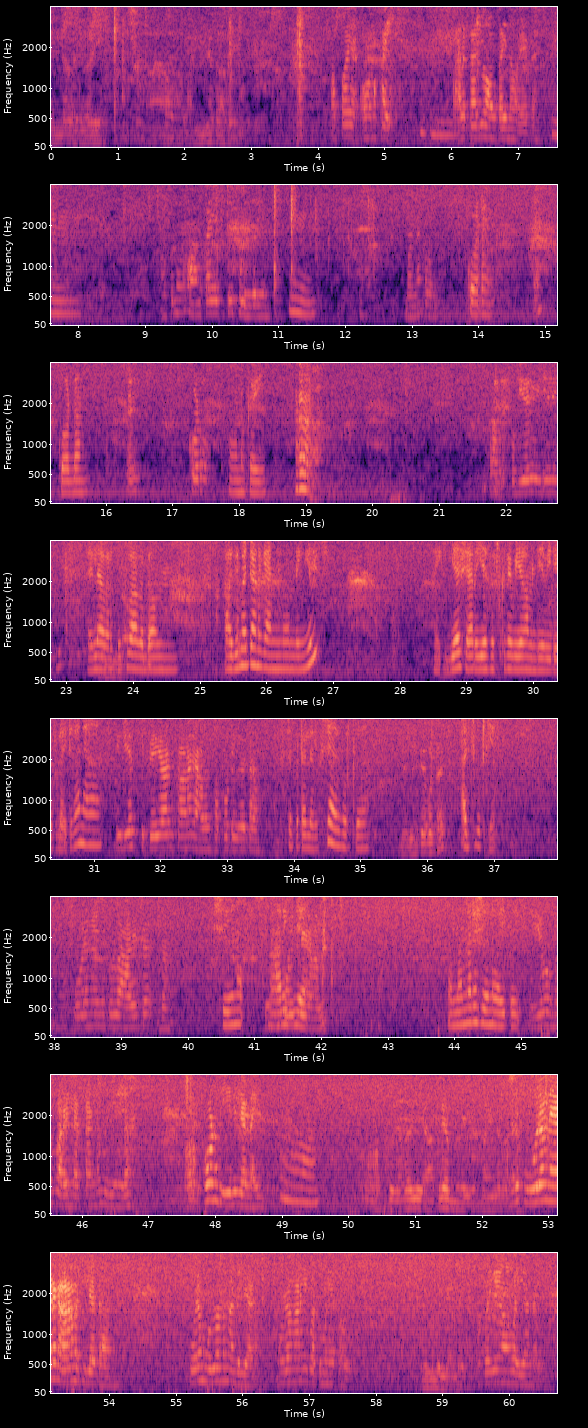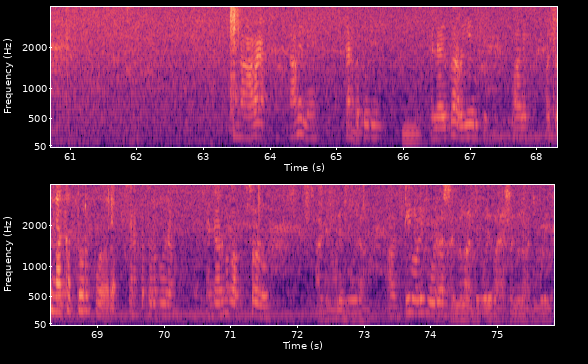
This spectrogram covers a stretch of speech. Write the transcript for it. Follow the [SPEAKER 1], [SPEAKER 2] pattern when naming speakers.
[SPEAKER 1] എന്താ പരിപാടി? മഞ്ഞ കാറേ
[SPEAKER 2] പപ്പായ ഓമക്കായ്. പാലക്കാടിൽ ഓമക്കായ് എന്നാ പറയട്ടെ അപ്പം ഓമക്കായ് വെച്ചിട്ട് പുളിങ്കറിയും മഞ്ഞ കളർ
[SPEAKER 3] കുടം.
[SPEAKER 2] ഏ?
[SPEAKER 3] കുടം.
[SPEAKER 2] എടി കൊടു?
[SPEAKER 3] ഓമക്കായി.
[SPEAKER 2] നമ്മുടെ പുതിയൊരു വീഡിയോയിലേക്ക്
[SPEAKER 3] എല്ലാവർക്കും സ്വാഗതം. ആദ്യമായിട്ടാണ് കാണുന്നതെങ്കിൽ ലൈക്ക് ചെയ്യുക ഷെയർ ചെയ്യുക സബ്സ്ക്രൈബ് ചെയ്യുക കമന്റ് ചെയ്യുക വീഡിയോ ഫുൾ ആയിട്ട് കാണാം.
[SPEAKER 2] വീഡിയോ സ്കിപ്പ് ചെയ്യാണ്ട് കാണാൻ ഞങ്ങൾ സപ്പോർട്ട് ചെയ്യട്ടാ
[SPEAKER 3] ഇഷ്ടപ്പെട്ട എല്ലാവർക്കും ഷെയർ കൊടുക്കുക. അടിച്ചു പൊട്ടിക്കുക ക്ഷീണം. മാറിയില്ല. ഒന്നൊന്നര ക്ഷീണമായി പോയി
[SPEAKER 2] അയ്യോ ഒന്നും പറയില്ല. കണ്ണും വീഴില്ല ഉറക്കോട് തീരില്ല ഉണ്ടായി.
[SPEAKER 1] അതായത് യാത്രയൊന്നും ഭയങ്കര
[SPEAKER 2] എന്നിട്ട് പൂരം നേരെ കാണാൻ പറ്റില്ല കേട്ടാ. പൂരം മുഴുവൊന്നും കണ്ടില്ല. മുഴുവൻ കാണെങ്കിൽ പത്ത് മണിയൊക്കെ ആവും.
[SPEAKER 1] പ്രശ്നം വയ്യാണ്ടായി.
[SPEAKER 2] അപ്പോഴേക്കും ഞങ്ങൾ വയ്യാണ്ടായി. നാളെ നാളെയല്ലേ? ചനക്കത്തൂര്. എല്ലാവർക്കും അറിയായിരിക്കും.
[SPEAKER 3] ചനക്കത്തൂർ പൂരം.
[SPEAKER 2] ചെനക്കത്തൂർ പൂരം. എന്റെ അവിടെ നിന്ന് കുറച്ചുള്ളൂ.
[SPEAKER 1] അടിപൊളി പൂരാണ്.
[SPEAKER 2] അടിപൊളി പൂരം
[SPEAKER 1] അടിപൊളി വേഷങ്ങളും അടിപൊളി.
